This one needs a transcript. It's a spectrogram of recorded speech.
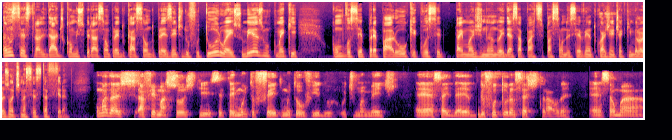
ancestralidade como inspiração para a educação do presente e do futuro. É isso mesmo? Como é que como você preparou? O que, que você está imaginando aí dessa participação desse evento com a gente aqui em Belo Horizonte na sexta-feira? Uma das afirmações que se tem muito feito, muito ouvido ultimamente, é essa ideia do futuro ancestral, né? Essa é uma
